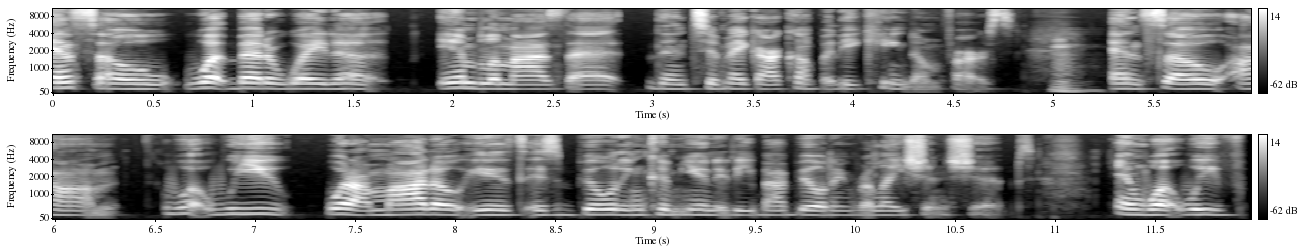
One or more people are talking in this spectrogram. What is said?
And so, what better way to emblemize that than to make our company kingdom 1st mm-hmm. And so, um, what we what our motto is is building community by building relationships and what we've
